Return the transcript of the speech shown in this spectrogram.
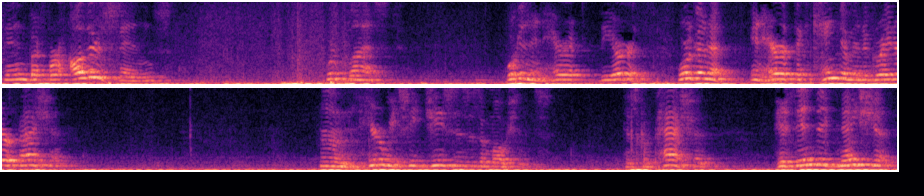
sin, but for other sins, we're blessed. We're going to inherit the earth. We're going to inherit the kingdom in a greater fashion. Hmm. Here we see Jesus' emotions, his compassion, his indignation,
